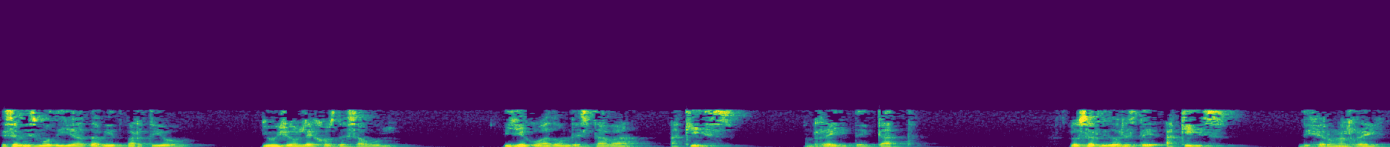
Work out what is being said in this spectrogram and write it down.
Ese mismo día David partió y huyó lejos de Saúl, y llegó a donde estaba Aquís, rey de Gat. Los servidores de Aquís dijeron al rey,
